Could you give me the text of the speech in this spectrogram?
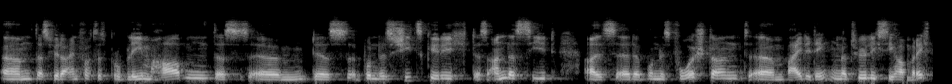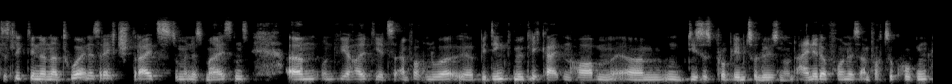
dass wir da einfach das Problem haben, dass ähm, das Bundesschiedsgericht das anders sieht als äh, der Bundesvorstand. Ähm, beide denken natürlich, sie haben recht, das liegt in der Natur eines Rechtsstreits, zumindest meistens. und wir halt jetzt einfach nur äh, bedingt Möglichkeiten haben, dieses Problem zu lösen. Und eine davon ist einfach zu gucken,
